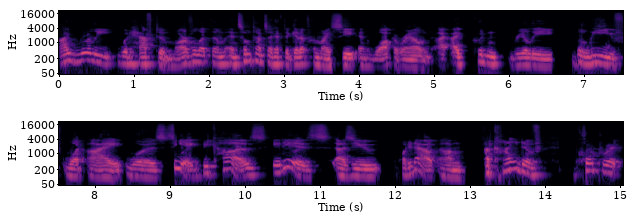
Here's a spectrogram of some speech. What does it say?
I really would have to marvel at them. And sometimes I'd have to get up from my seat and walk around. I, I couldn't really believe what I was seeing because it is, as you pointed out, um, a kind of corporate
